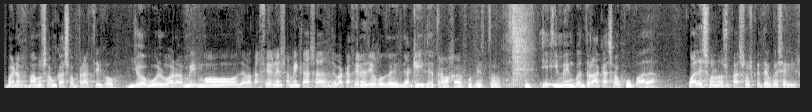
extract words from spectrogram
Bueno, vamos a un caso práctico. Yo vuelvo ahora mismo de vacaciones a mi casa, de vacaciones digo de, de aquí, de trabajar, porque esto, y, y me encuentro la casa ocupada. ¿Cuáles son los pasos que tengo que seguir?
